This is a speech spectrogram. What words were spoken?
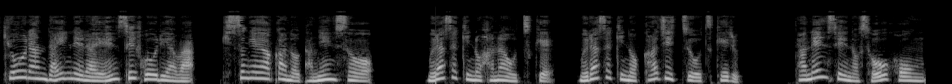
キョウランダイネラエンセフォーリアは、キスゲ赤の多年草。紫の花をつけ、紫の果実をつける。多年生の草本。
